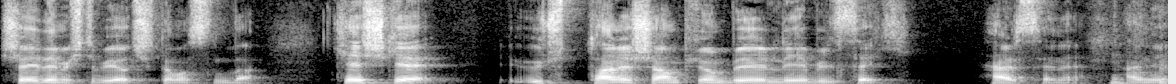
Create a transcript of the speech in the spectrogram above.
şey demişti bir açıklamasında. Keşke 3 tane şampiyon belirleyebilsek her sene. Hani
